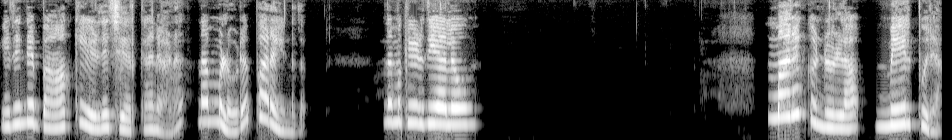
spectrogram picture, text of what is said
ഇതിന്റെ ബാക്കി എഴുതി ചേർക്കാനാണ് നമ്മളോട് പറയുന്നത്. നമുക്ക് എഴുതിയാലോ? മരം കൊണ്ടുള്ള മേൽപ്പുര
